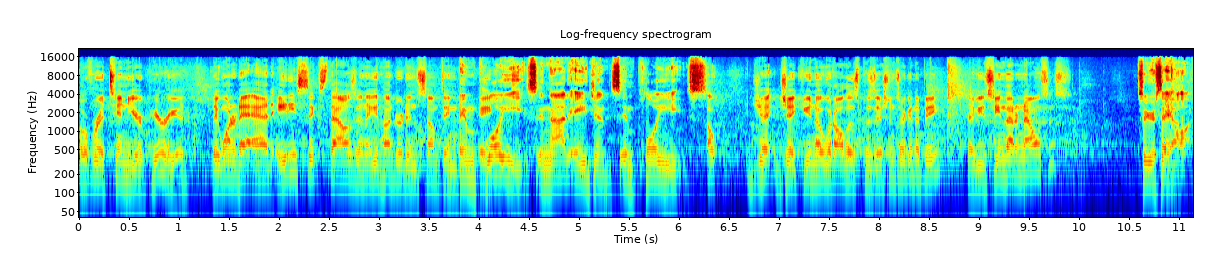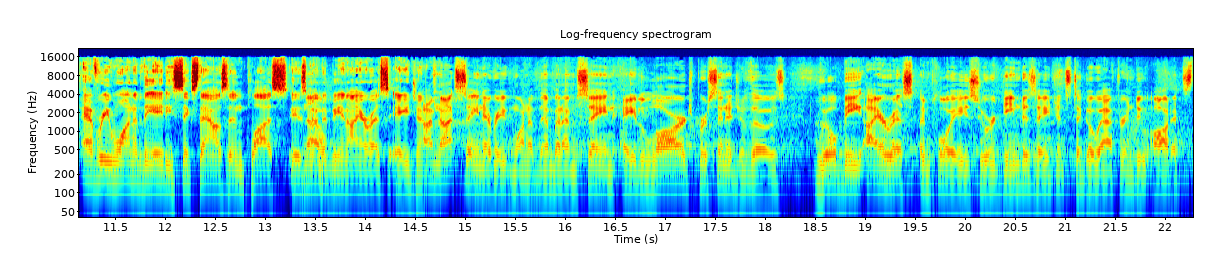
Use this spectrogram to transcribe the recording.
over a 10-year period, they wanted to add 86,800 and something employees, agents. and not agents, employees. Oh, Jake, Jake, you know what all those positions are going to be? Have you seen that analysis? So you're saying yeah. every one of the 86,000 plus is no, going to be an IRS agent? I'm not saying every one of them, but I'm saying a large percentage of those will be IRS employees who are deemed as agents to go after and do audits.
